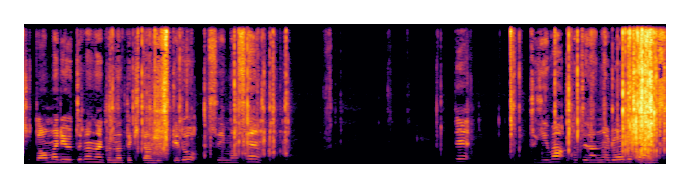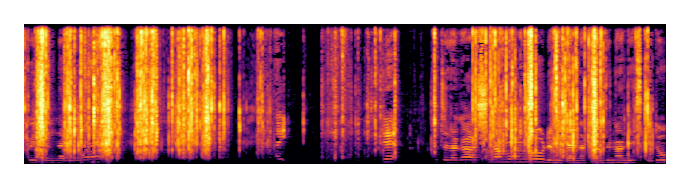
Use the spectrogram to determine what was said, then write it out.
ちょっとあんまり映らなくなってきたんですけどすいません。で次はこちらのロールパンのスクイーズになります。こちらがシナモンロールみたいな感じなんですけどち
